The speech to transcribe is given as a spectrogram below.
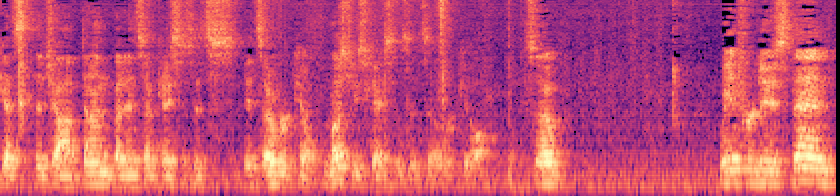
gets the job done, but in some cases it's it's overkill. Most use cases it's overkill. So we introduced then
